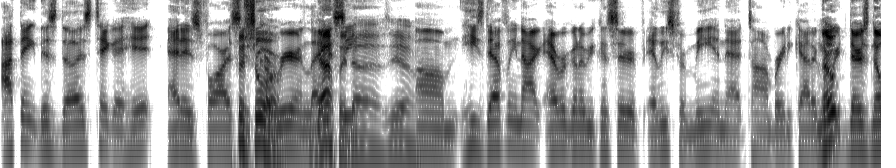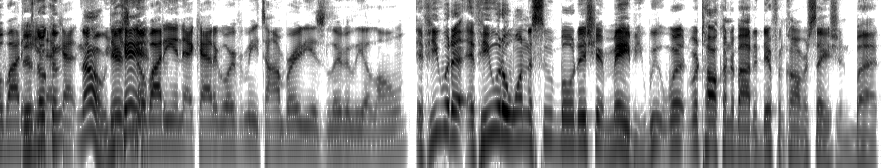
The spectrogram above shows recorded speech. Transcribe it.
I think this does take a hit at as far as for his sure. career and legacy. Definitely does. Yeah. Um, he's definitely not ever going to be considered, at least for me, in that Tom Brady category. Nope. There's nobody. There's in no that con- cat- no, There's can't. nobody in that category for me. Tom Brady is literally alone. if he would have, if he would have won the Super Bowl this year, maybe we we're, we're talking about a different conversation. But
